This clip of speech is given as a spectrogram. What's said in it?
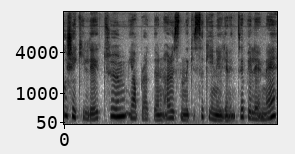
bu şekilde tüm yaprakların arasındaki sık iğnelerin tepelerine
